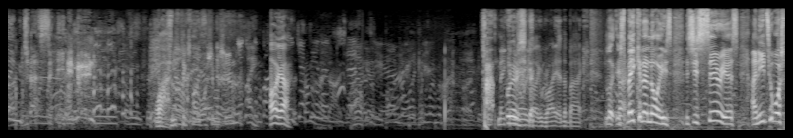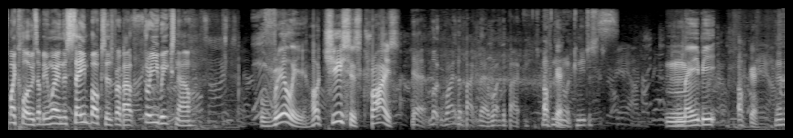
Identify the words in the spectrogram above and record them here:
thing, Jesse. What? Fix my washing machine. Oh yeah. Ah, Wait a second. right at the back. Look, it's making a noise. This is serious. I need to wash my clothes. I've been wearing the same boxers for about three weeks now. Really? Oh Jesus Christ! Yeah, look, right at the back there, right at the back. Okay. Can you just... Maybe. Okay. Yeah.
